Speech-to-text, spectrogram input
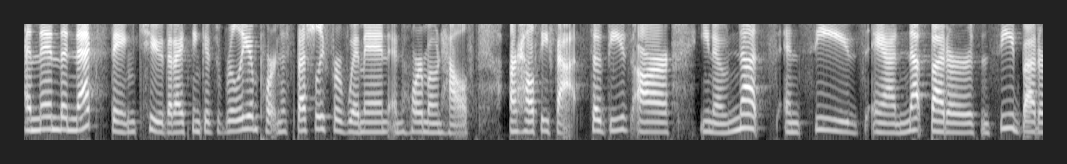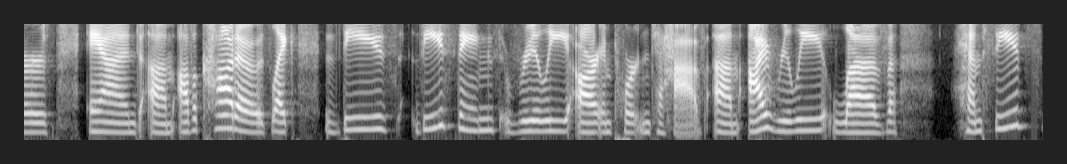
And then the next thing, too, that I think is really important, especially for women and hormone health, are healthy fats. So these are, you know, nuts and seeds and nut butters and seed butters and um, avocados. Like these, these things really are important to have. Um, I really love hemp seeds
